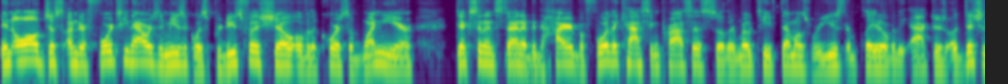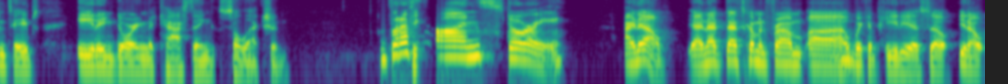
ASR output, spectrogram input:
In all, just under 14 hours of music was produced for the show over the course of one year. Dixon and Stein had been hired before the casting process, so their motif demos were used and played over the actors' audition tapes, aiding during the casting selection. What a fun story. I know. Yeah, and that, that's coming from uh, mm-hmm. Wikipedia. So you know,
